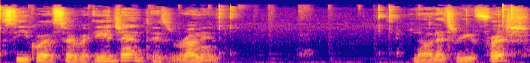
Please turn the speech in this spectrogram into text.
SQL Server agent is running. Now let's refresh.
